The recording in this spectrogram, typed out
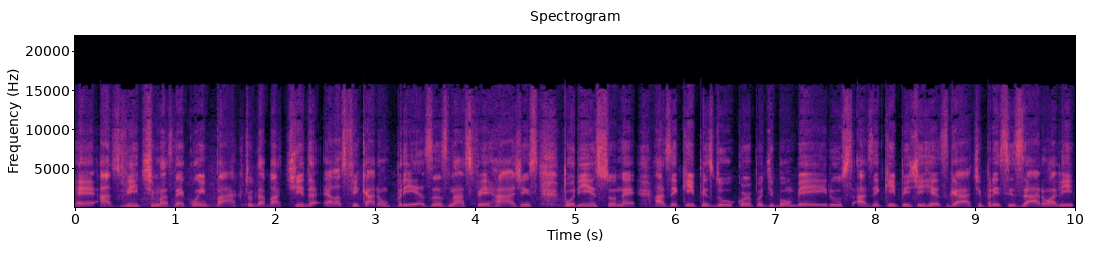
É, as vítimas, né, com o impacto da batida, elas ficaram presas nas ferragens, por isso, né, as equipes do Corpo de Bombeiros, as equipes de resgate precisaram ali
